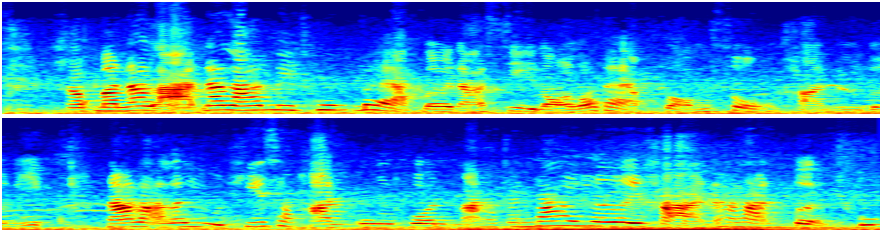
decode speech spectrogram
ำครับมาหน้าร้านหน้าร้านมีทุกแบบเลยนะ400ก็แบบพร้อมส่งค่ะนี่ตัวนี้ หน้าร้านเราอยู่ที่สะพานกรุงทนมากันได้เลยค่ะ หน้าร้านเปิดทุก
